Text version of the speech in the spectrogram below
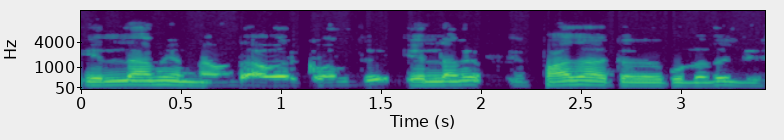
எல்லாமே என்ன வந்து அவருக்கு வந்து எல்லாமே பாதுகாக்கக்கூடியது இந்த விஷயம்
